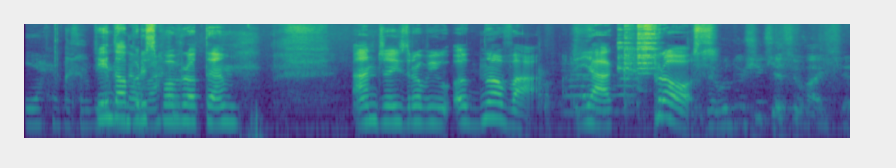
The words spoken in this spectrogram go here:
Ja chyba zrobię Dzień od dobry z powrotem. Andrzej zrobił od nowa. Jak pros. Słuchajcie.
